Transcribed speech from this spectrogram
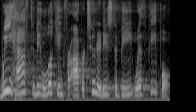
We have to be looking for opportunities to be with people.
